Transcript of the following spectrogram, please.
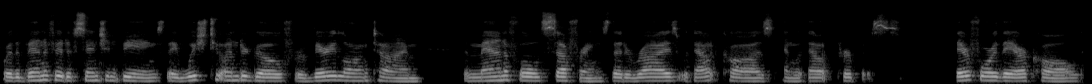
for the benefit of sentient beings they wish to undergo for a very long time the manifold sufferings that arise without cause and without purpose. Therefore, they are called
